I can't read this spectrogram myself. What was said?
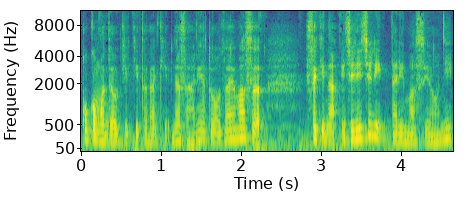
ここまでお聴きいただき皆さんありがとうございます。素敵な一日になりますように。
